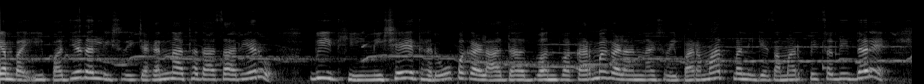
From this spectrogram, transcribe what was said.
ಎಂಬ ಈ ಪದ್ಯದಲ್ಲಿ ಶ್ರೀ ಜಗನ್ನಾಥದಾಚಾರ್ಯರು ವಿಧಿ ನಿಷೇಧ ರೂಪಗಳಾದ ದ್ವಂದ್ವ ಕರ್ಮಗಳನ್ನು ಶ್ರೀ ಪರಮಾತ್ಮನಿಗೆ ಸಮರ್ಪಿಸದಿದ್ದರೆ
